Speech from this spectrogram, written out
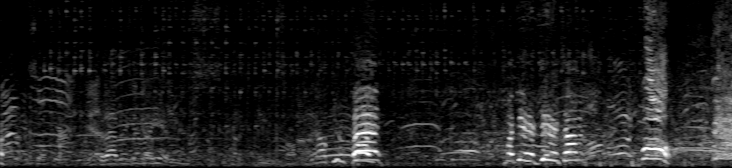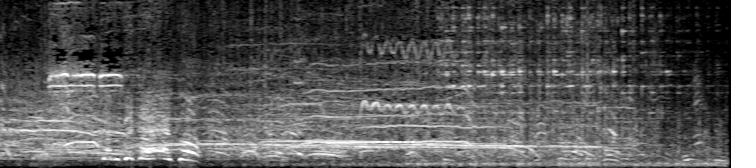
Four! Pass! Come on, get here, get here, Thomas! Ball! Get your hands up!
